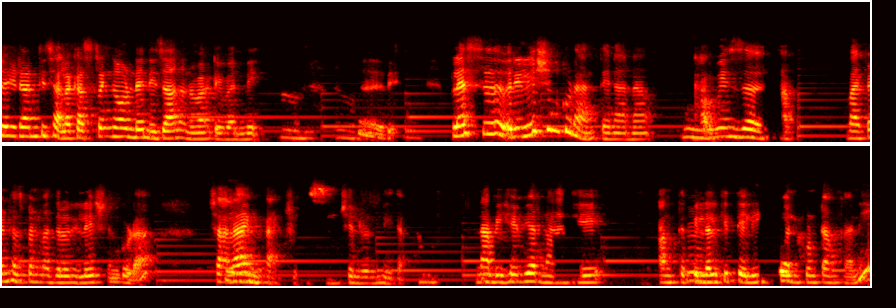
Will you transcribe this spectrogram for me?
చేయడానికి చాలా కష్టంగా ఉండే నిజాలు అనమాట ఇవన్నీ ప్లస్ రిలేషన్ కూడా అంతే నాన్న. How is wife and husband మధ్యలో రిలేషన్ కూడా చాలా Hmm. ఇంపాక్ట్ చూపిస్తుంది చిల్డ్రన్ మీద Hmm. నా బిహేవియర్ నాదే అంత Hmm. పిల్లలకి తెలియదు అనుకుంటాం కానీ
